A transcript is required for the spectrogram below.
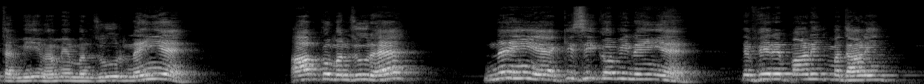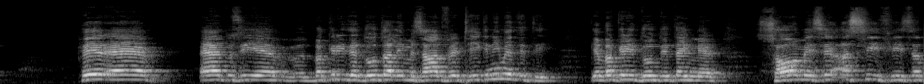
तरमीम हमें मंजूर नहीं है आपको मंजूर है नहीं है किसी को भी नहीं है ਤੇ ਫਿਰ ਇਹ ਪਾਣੀ ਚ ਮਧਾਣੀ ਫਿਰ ਇਹ ਇਹ ਤੁਸੀਂ ਇਹ ਬੱਕਰੀ ਦੇ ਦੁੱਧ ਵਾਲੀ ਮਿਸਾਲ ਫਿਰ ਠੀਕ ਨਹੀਂ ਮੈਂ ਦਿੱਤੀ कि बकरी दूध देता ही में सौ में से अस्सी फीसद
